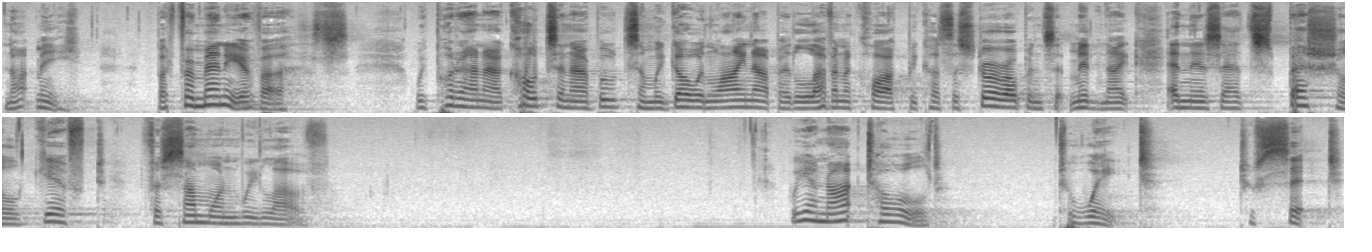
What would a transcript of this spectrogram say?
not me, but for many of us, we put on our coats and our boots and we go and line up at 11 o'clock because the store opens at midnight and there's that special gift for someone we love. We are not told to wait, to sit,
